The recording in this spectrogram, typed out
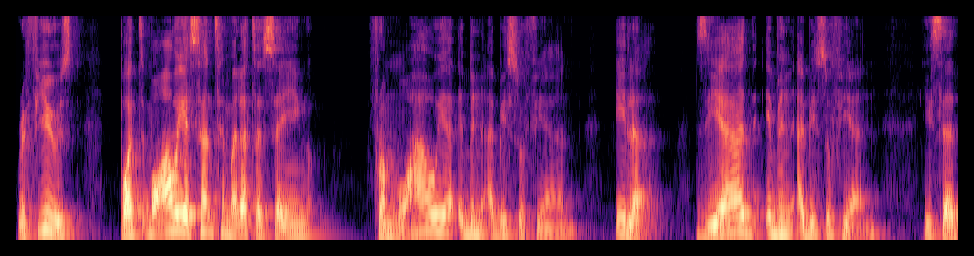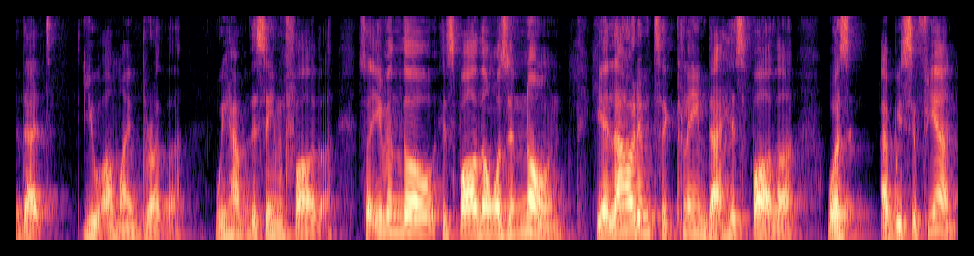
refused, but Muawiyah sent him a letter saying, From Muawiyah ibn Abi Sufyan ila Ziyad ibn Abi Sufyan. He said that you are my brother. We have the same father. So even though his father wasn't known, he allowed him to claim that his father was Abu Sufyan.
